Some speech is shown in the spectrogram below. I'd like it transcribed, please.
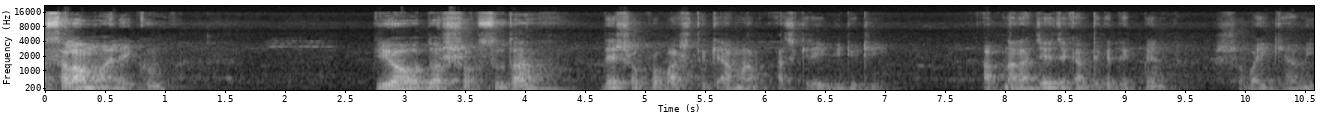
আসসালামু আলাইকুম। প্রিয় দর্শক, শ্রোতা, দেশ প্রবাস থেকে আমার আজকের এই ভিডিওটি আপনারা যে যেখান থেকে দেখবেন, সবাইকে আমি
